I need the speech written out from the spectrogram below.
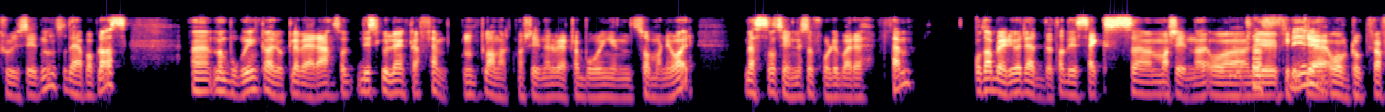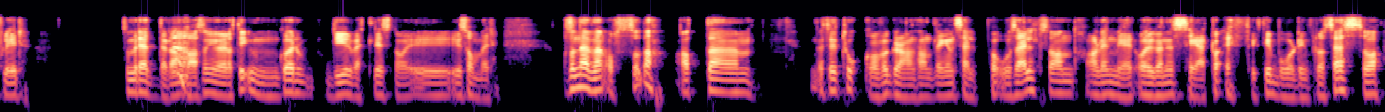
crew-siden, så det er på plass. Eh, Men Boeing klarer jo ikke å levere. Så de skulle egentlig ha 15 planlagte maskiner levert av Boeing innen sommeren i år. Mest sannsynlig så får de bare fem. Og da ble de jo reddet av de seks eh, maskinene og de fikk eh, overtok fra Flyr. Som redder dem da, som gjør at de unngår dyr wetleys nå i, i sommer. Og så nevner han også da at um, de tok over groundhandlingen selv på OCL, så han har en mer organisert og effektiv boardingprosess og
